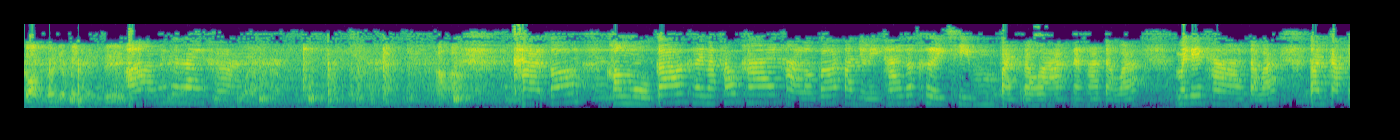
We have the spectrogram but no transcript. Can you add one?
กล้องก็จะไม่เห็นดิอ่าไม่เป็นไรค่ะอ่า ค่ะก็ของหมูก็เคยมาเข้าค่ายค่ะ แล้วก็ตอนอยู่ในค่ายก็เคยชิมปัสสาวะนะคะ แต่ว่าไม่ได้ทานแต่ว่า ตอนกลับไป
